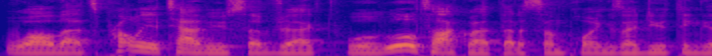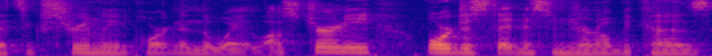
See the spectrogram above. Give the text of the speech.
while that's probably a taboo subject, we'll we'll talk about that at some point because I do think that's extremely important in the weight loss journey or just fitness in general because.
